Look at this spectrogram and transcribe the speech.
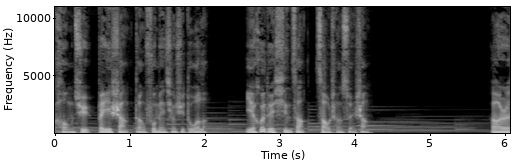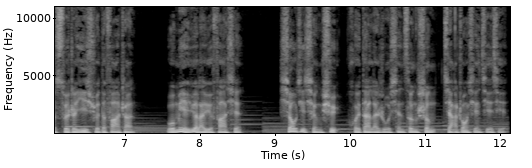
恐惧、悲伤等负面情绪多了，也会对心脏造成损伤。而随着医学的发展，我们也越来越发现，消极情绪会带来乳腺增生、甲状腺结节，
